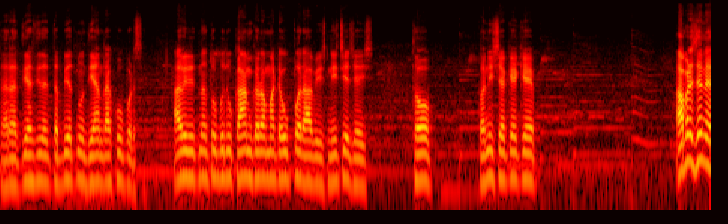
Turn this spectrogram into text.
તારે અત્યારથી તબિયતનું ધ્યાન રાખવું પડશે. આવી રીતના તું બધું કામ કરવા માટે ઉપર આવીશ, નીચે જઈશ. તો બની શકે કે આપણે છે ને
